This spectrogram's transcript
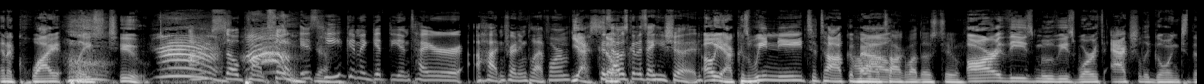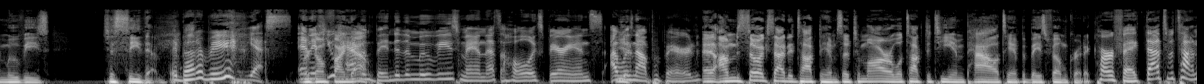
and A Quiet Place too. I'm so pumped. So ah! is he going to get the entire Hot and Trending platform? Yes, because so- I was going to say he should. Oh yeah, because we need to talk I want about to talk about those two. are these movies worth actually going to the movies to see them? They better be. Yes, We're and if gonna you find haven't out. been to the movies, man, that's a whole experience. I Yeah. was not prepared. And I'm so excited to talk to him. So tomorrow we'll talk to T.M. Powell, Tampa-based film critic. Perfect. That's what's hot and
